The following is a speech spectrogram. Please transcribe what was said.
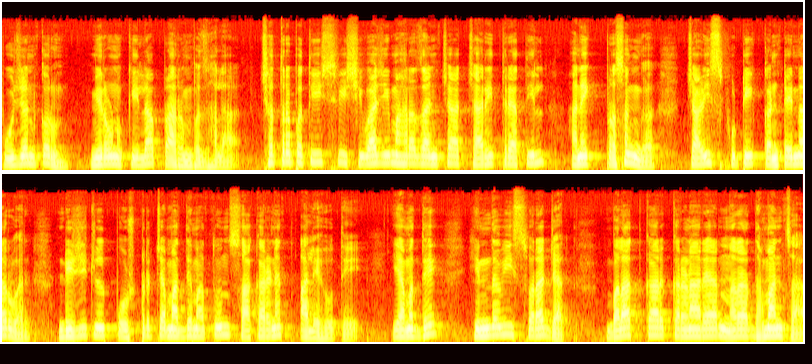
पूजन करून मिरवणुकीला प्रारंभ झाला. छत्रपती श्री शिवाजी महाराजांच्या चारित्र्यातील अनेक प्रसंग चाळीस फुटी कंटेनरवर डिजिटल पोस्टरच्या माध्यमातून साकारण्यात आले होते. यामध्ये हिंदवी स्वराज्यात बलात्कार करणाऱ्या नराधमांचा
